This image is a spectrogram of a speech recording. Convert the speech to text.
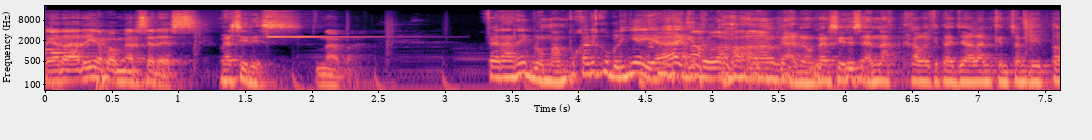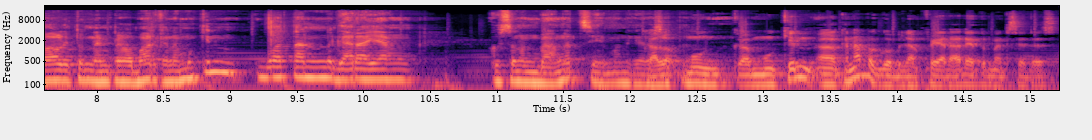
Ferrari apa Mercedes? Mercedes. Kenapa? Ferrari belum mampu kali gue belinya ya gitu loh. Enggak dong Mercedes enak kalau kita jalan kencang di tol itu nempel banget karena mungkin buatan negara yang gue seneng banget sih emang negara Kalau mung- mungkin eh, kenapa gue bilang Ferrari atau Mercedes?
